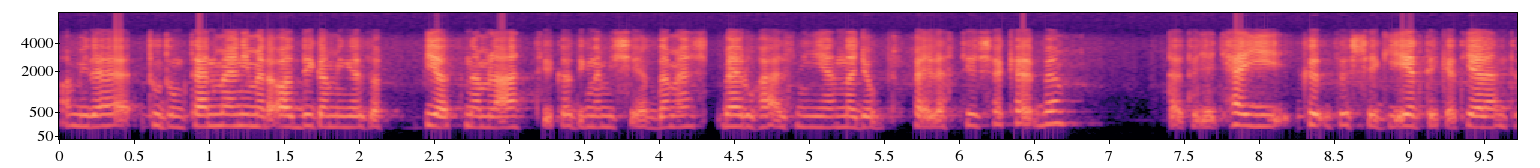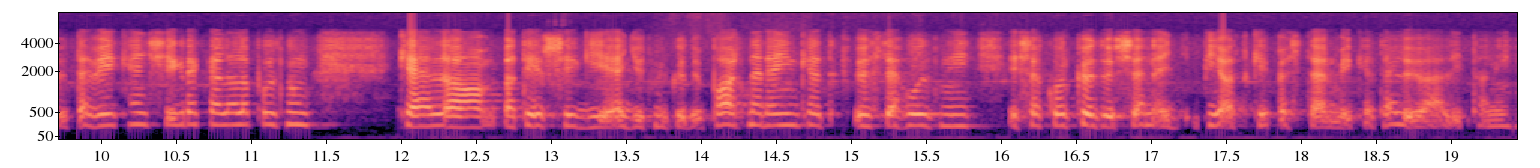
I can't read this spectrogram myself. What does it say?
amire tudunk termelni, mert addig, amíg ez a piac nem látszik, addig nem is érdemes beruházni ilyen nagyobb fejlesztésekbe. Tehát, hogy egy helyi közösségi értéket jelentő tevékenységre kell alapoznunk, kell a, a térségi együttműködő partnereinket összehozni, és akkor közösen egy piacképes terméket előállítani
